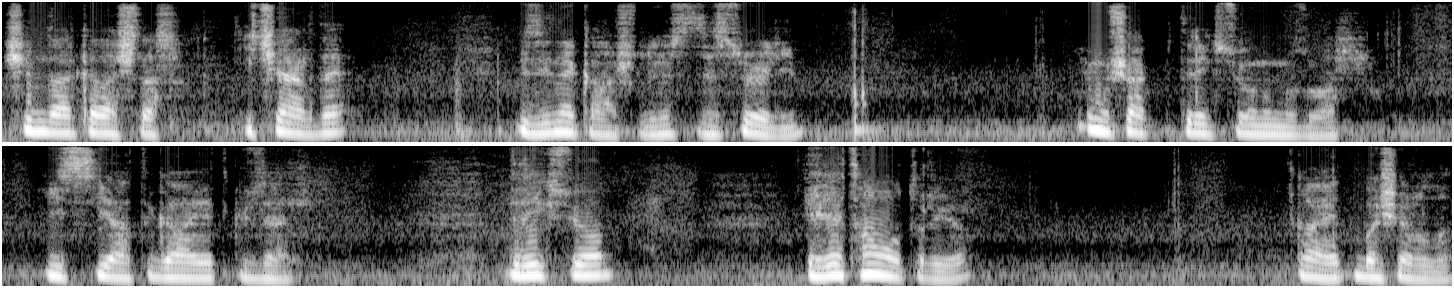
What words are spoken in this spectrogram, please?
Şimdi arkadaşlar içeride bizi ne karşılıyor size söyleyeyim. Yumuşak bir direksiyonumuz var. Hissiyatı gayet güzel. Direksiyon ele tam oturuyor. Gayet başarılı.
